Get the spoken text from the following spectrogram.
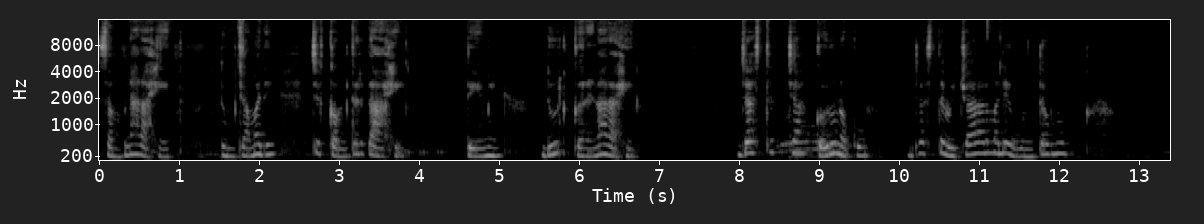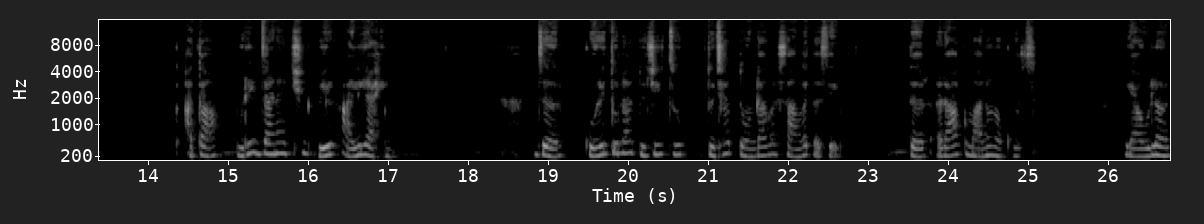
संपणार आहेत. तुमच्यामध्ये जे कमतरता आहे ते मी दूर करणार आहे. जास्त विचार करू नको. जास्त विचारांमध्ये गुंतवणूक आता पुढे जाण्याची वेळ आली आहे. जर कोणी तुला तुझी चूक तुझ्या तोंडावर सांगत असेल तर राग मानू नकोस. याउलट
